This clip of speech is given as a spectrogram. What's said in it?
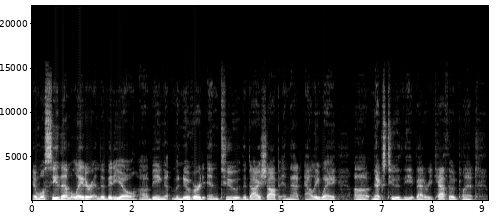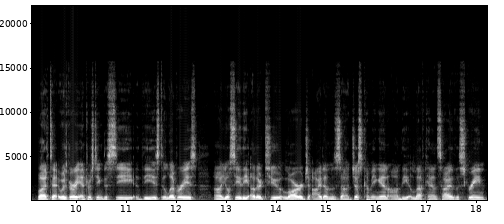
And we'll see them later in the video uh, being maneuvered into the die shop in that alleyway uh, next to the battery cathode plant. But uh, it was very interesting to see these deliveries. Uh, you'll see the other two large items uh, just coming in on the left-hand side of the screen.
